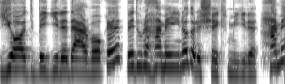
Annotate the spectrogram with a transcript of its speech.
یاد بگیره در واقع بدون همه اینا داره شکل می‌گیره. همه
